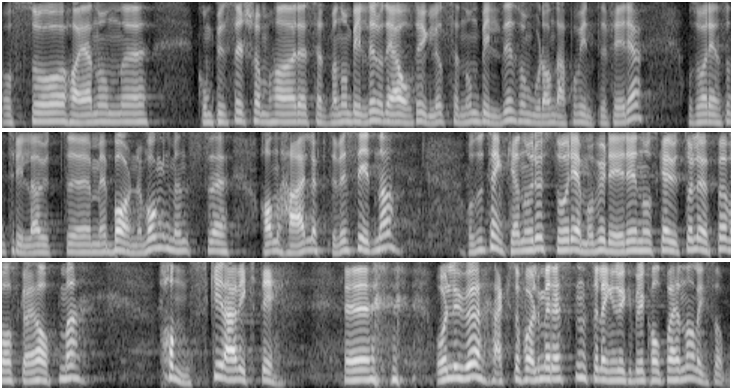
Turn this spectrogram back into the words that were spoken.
og så har jeg noen eh, kompiser som har sendt meg noen bilder. Og det er alltid hyggelig å sende noen bilder som hvordan det er på vinterferie. Og så var det en som trilla ut eh, med barnevogn, mens eh, han her løpte ved siden av. Og så tenker jeg når du står hjemme og vurderer nå skal jeg ut og løpe, hva skal jeg ha på meg? Hansker er viktig. Eh, og lue er ikke så farlig med resten, så lenge du ikke blir kald på hendene. Liksom.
